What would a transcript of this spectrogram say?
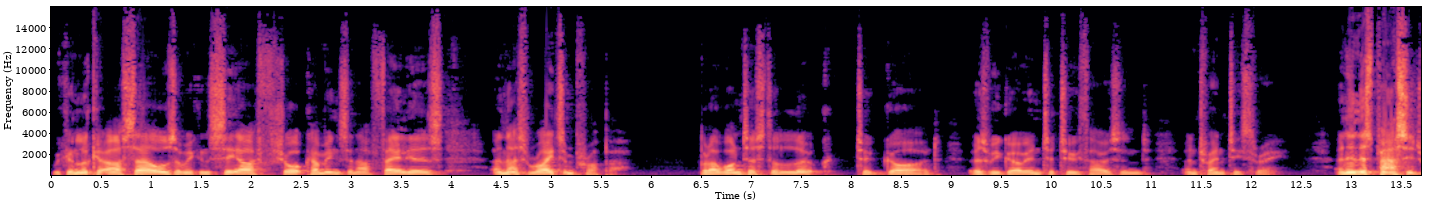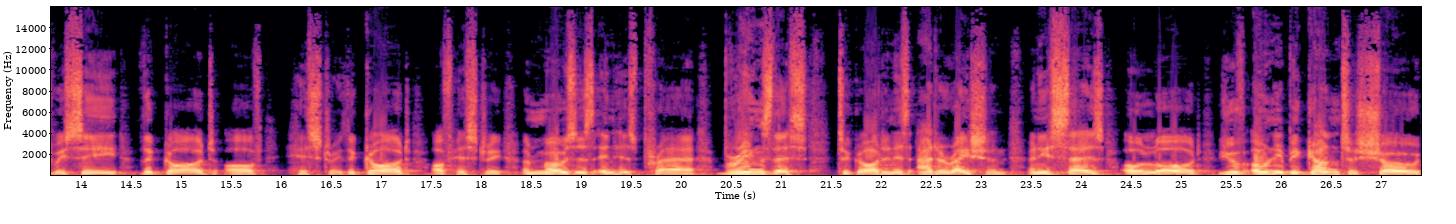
We can look at ourselves and we can see our shortcomings and our failures, and that's right and proper. But I want us to look to God as we go into 2023. And in this passage, we see the God of history, the God of history. And Moses, in his prayer, brings this to God in his adoration. And he says, O Lord, you've only begun to show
